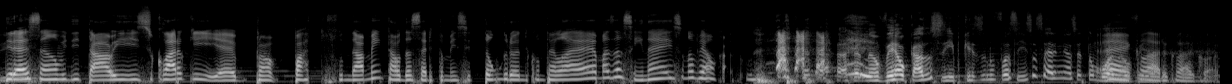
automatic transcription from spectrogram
de direção e de tal. E isso, claro que é pa- parte fundamental da série também ser tão grande quanto ela é, mas assim, né? Isso não vem ao caso. não vem ao caso sim, porque se não fosse isso, a série não ia ser tão boa, é, não. filho. claro, claro, claro.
